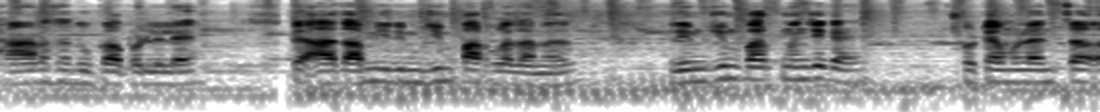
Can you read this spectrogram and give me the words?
छान असा धुका पडलेला आहे. ते आज आम्ही रिमझिम पार्कला जाणार. रिमझिम पार्क म्हणजे काय? छोट्या मुलांचं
